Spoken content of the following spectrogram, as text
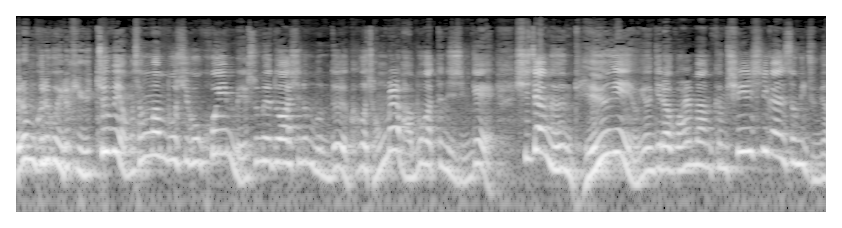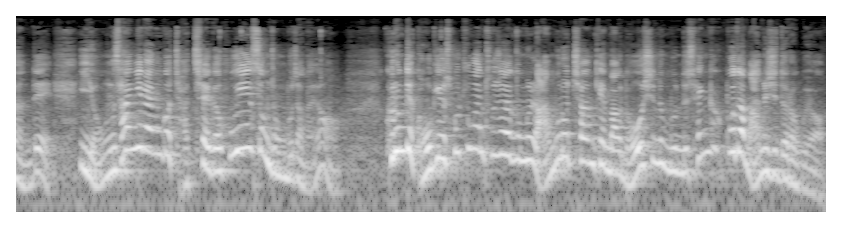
여러분 그리고 이렇게 유튜브 영상만 보시고 코인 매수 매도 하시는 분들 그거 정말 바보 같은 짓인 게 시장은 대응의 영역이라고 할 만큼 실시간성이 중요한데 이 영상이라는 것 자체가 후행성 정보잖아요. 그런데 거기에 소중한 투자금을 아무렇지 않게 막 넣으시는 분들 생각보다 많으시더라고요.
